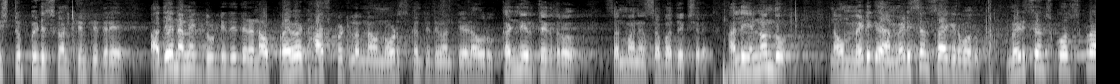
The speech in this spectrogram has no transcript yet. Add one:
ಇಷ್ಟು ಪೀಡಿಸ್ಕೊಂಡು ತಿಂತಿದ್ರಿ ಅದೇ ನಮಗೆ ದುಡ್ಡಿದ್ರೆ ನಾವು ಪ್ರೈವೇಟ್ ಹಾಸ್ಪಿಟಲ್ ನಾವು ನೋಡ್ಸ್ಕೊಂತಿದೀವಿ ಅಂತೇಳಿ ಅವರು ಕಣ್ಣೀರ್ ತೆಗೆದ್ರು ಸನ್ಮಾನ್ಯ ಸಭಾಧ್ಯಕ್ಷರೇ. ಅಲ್ಲಿ ಇನ್ನೊಂದು, ನಾವು ಮೆಡಿಕ ಮೆಡಿಸಿನ್ಸ್ ಆಗಿರ್ಬೋದು. ಮೆಡಿಸಿನ್ಸ್ಗೋಸ್ಕರ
